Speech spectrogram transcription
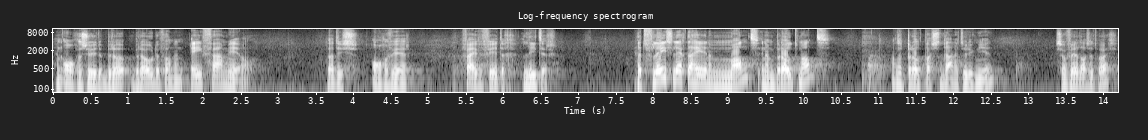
en ongezuurde broden van een eva meel. Dat is ongeveer 45 liter. Het vlees legde hij in een mand, in een broodmand. Want het brood paste daar natuurlijk niet in. Zoveel als het was.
